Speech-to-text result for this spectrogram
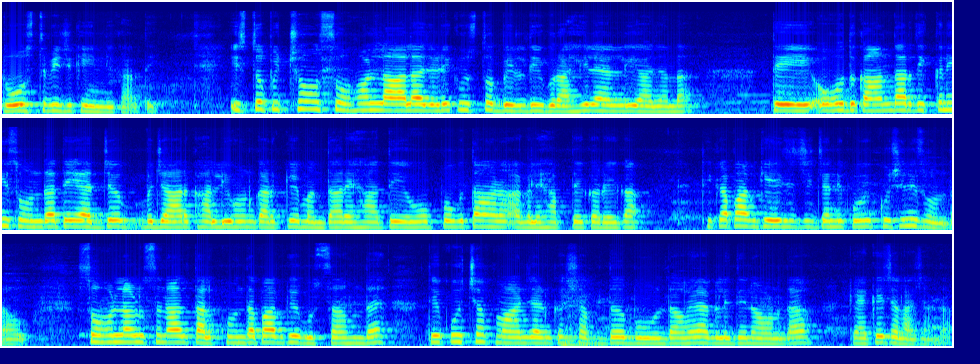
ਦੋਸਤ ਵੀ ਯਕੀਨ ਨਹੀਂ ਕਰਦੇ। ਇਸ ਤੋਂ ਪਿੱਛੋਂ ਸੋਹਣ ਲਾਲ ਆ ਜਿਹੜੇ ਕਿ ਉਸ ਤੋਂ ਬਿੱਲ ਦੀ ਗੁਰਾਹੀ ਲੈਣ ਲਈ ਆ ਜਾਂਦਾ। ਤੇ ਉਹ ਦੁਕਾਨਦਾਰ ਦੀ ਇੱਕ ਨਹੀਂ ਸੁਣਦਾ ਤੇ ਅੱਜ ਬਾਜ਼ਾਰ ਖਾਲੀ ਹੋਣ ਕਰਕੇ ਮੰਦਾ ਰਿਹਾ ਤੇ ਉਹ ਭੁਗਤਾਨ ਅਗਲੇ ਹਫ਼ਤੇ ਕਰੇਗਾ। ਠੀਕ ਆ ਭਾਵ ਕਿ ਇਹ ਚੀਜ਼ਾਂ ਦੀ ਕੋਈ ਕੁਝ ਨਹੀਂ ਸੁਣਦਾ ਉਹ। ਸੋਹਣ ਨਾਲ ਉਸ ਨਾਲ ਤਲਖ ਹੁੰਦਾ, ਭਾਵ ਕਿ ਗੁੱਸਾ ਹੁੰਦਾ ਹੈ ਤੇ ਕੁਝ ਅਪਮਾਨਜਨਕ ਸ਼ਬਦ ਬੋਲਦਾ ਹੋਇਆ ਅਗਲੇ ਦਿਨ ਆਉਣ ਦਾ ਕਹਿ ਕੇ ਚਲਾ ਜਾਂਦਾ।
